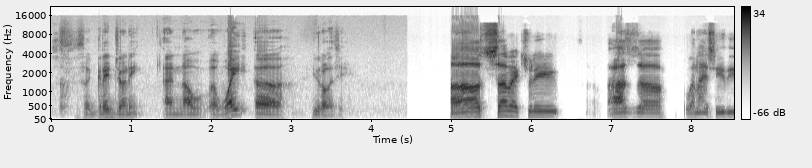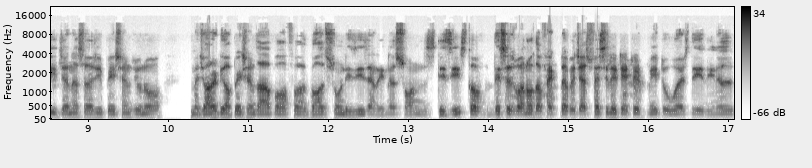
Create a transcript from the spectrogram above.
Sir. It's a great journey. And now, uh, why uh, urology? Uh, sir, actually, as uh, when I see the general surgery patients, you know, majority of patients have of uh, gallstone disease and renal stones disease. So this is one of the factor which has facilitated me towards the renal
